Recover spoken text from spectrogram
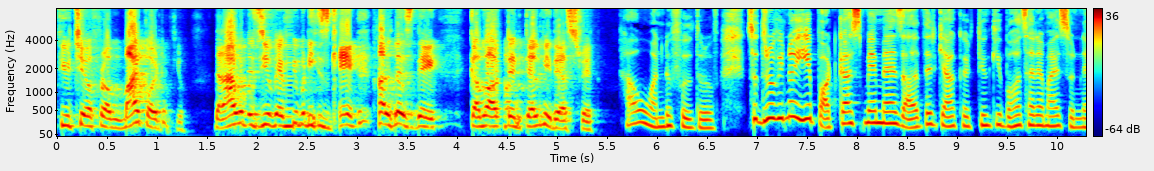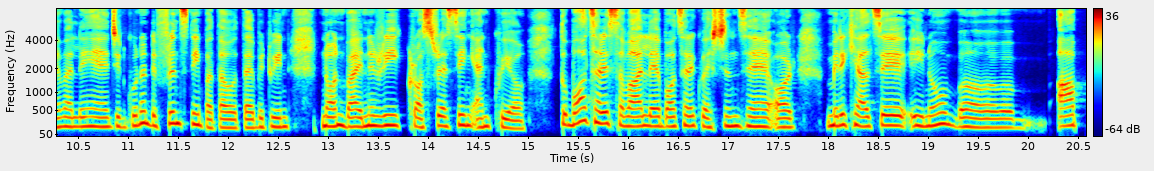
future from my point of view. That I would assume everybody is gay unless they come out and tell me they are straight. How wonderful Dhruv so Dhruv you know ये पॉडकास्ट में मैं ज़्यादातर क्या करती हूँ कि बहुत सारे हमारे सुनने वाले हैं जिनको ना डिफरेंस नहीं पता होता है between non binary cross dressing and queer तो बहुत सारे सवाल है बहुत सारे क्वेश्चन हैं और मेरे ख्याल से यू नो आप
